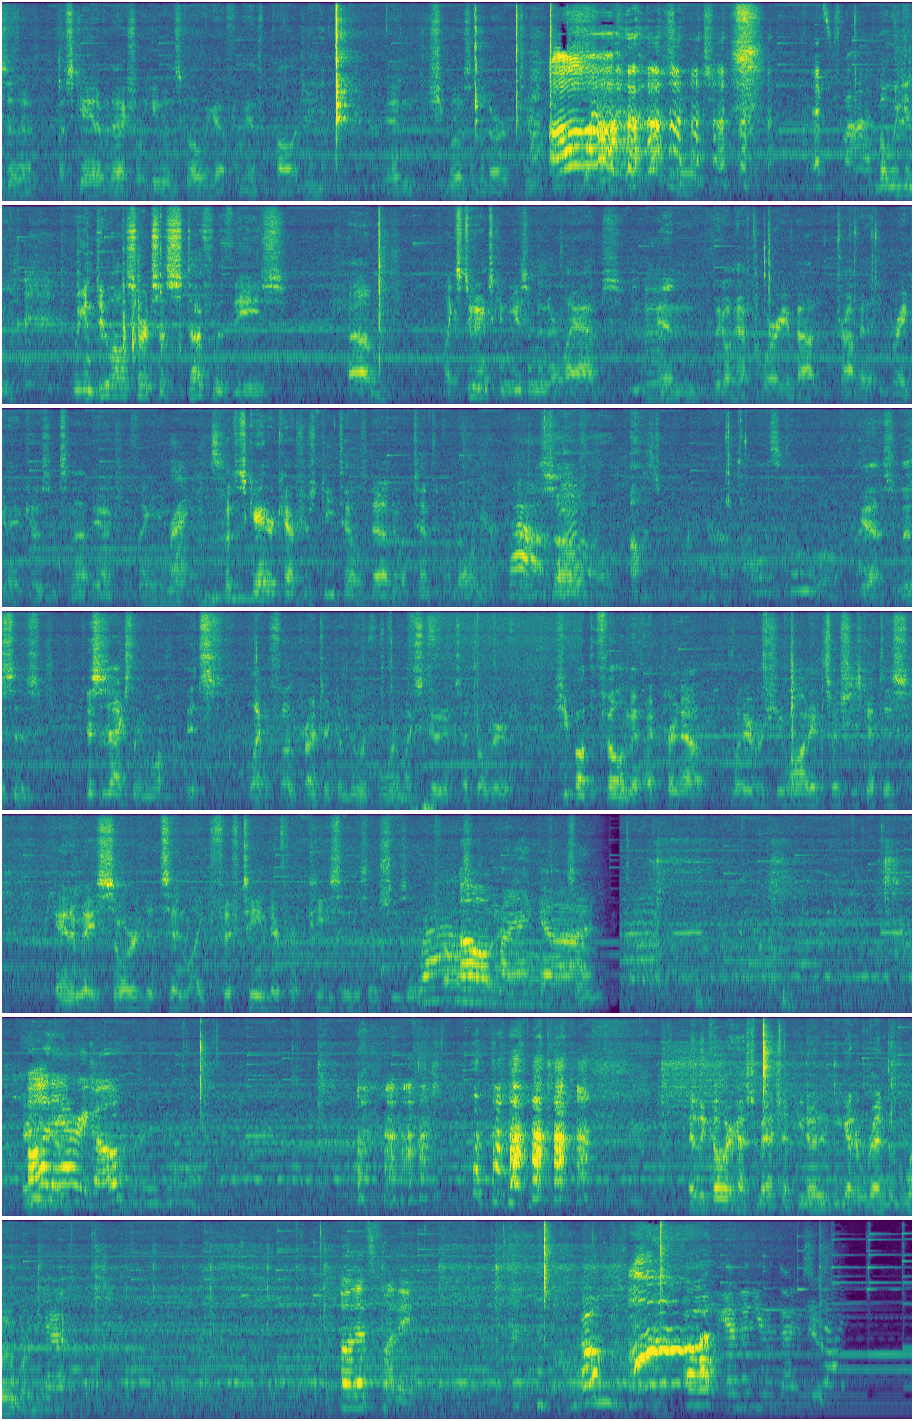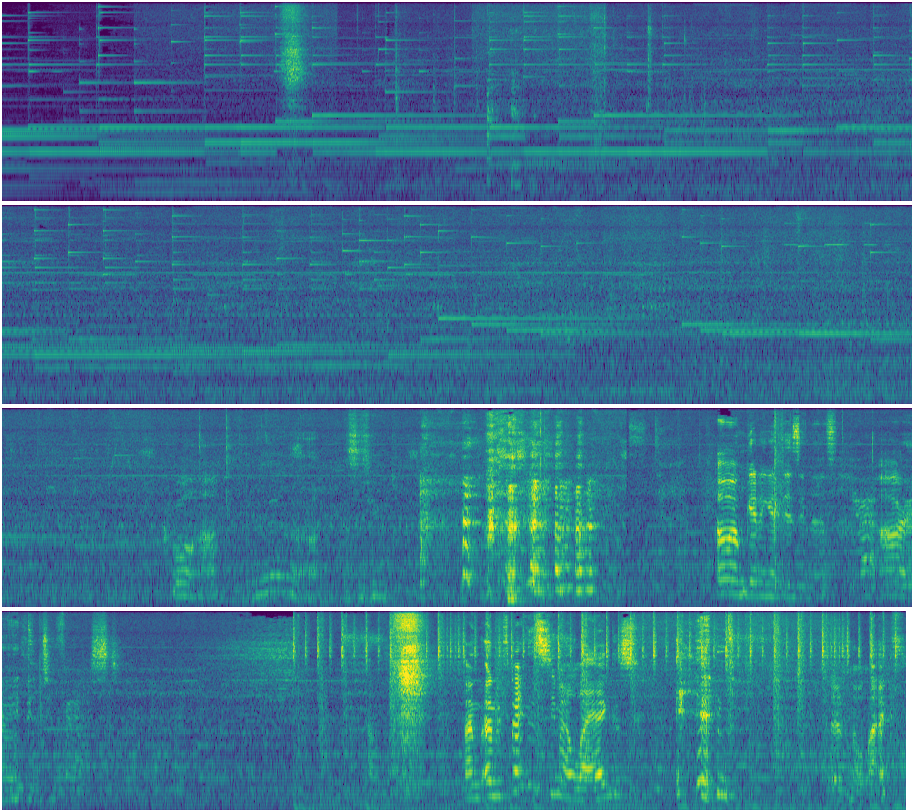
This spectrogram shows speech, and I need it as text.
is a, a scan of an actual human skull we got from anthropology, and she glows in the dark too. Oh, So that's fun. but we can we can do all sorts of stuff with these. Um, like students can use them in their labs, Mm-hmm. and we don't have to worry about dropping it and breaking it because it's not the actual thing anymore. Right. But the scanner captures details down to a tenth of a millimeter. Wow. So I was doing one now. Oh, that's cool. yeah, so this is this is actually. It's like a fun project I'm doing for one of my students. I told her she bought the filament, I'd print out whatever she wanted. So she's got this anime sword that's in like 15 different pieces, and she's in Wow. Oh cosplay. my god. So, There oh, you go. there we go. Oh and the color has to match up. You know, that you got a red and a blue one. Yeah. Oh, that's funny. Oh. Oh, and then you're that. Yeah. Cool, huh? Yeah, this is huge. dizziness. Yeah. All right. Too fast. I'm, I'm expecting to see my legs, and there's no legs.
